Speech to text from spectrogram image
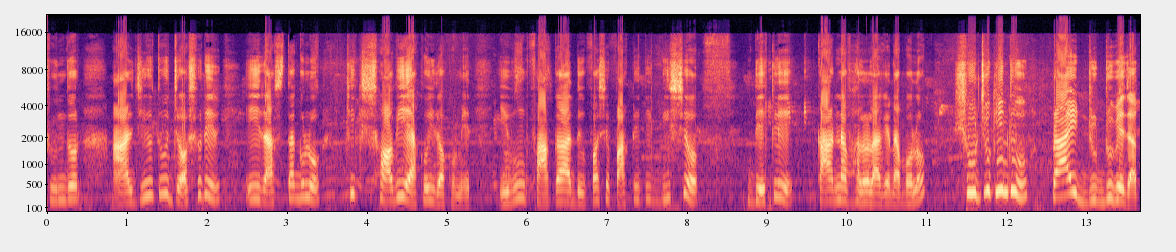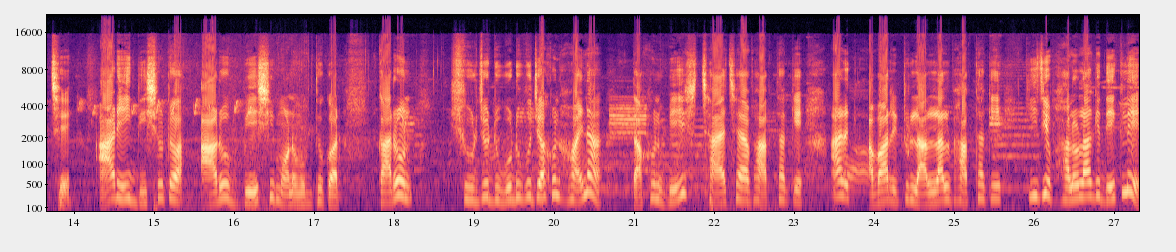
সুন্দর। আর যেহেতু যশোরের এই রাস্তাগুলো ঠিক সবই একই রকমের এবং ফাঁকা দুপাশে প্রাকৃতিক দৃশ্য দেখলে কার না ভালো লাগে না বলো? সূর্য কিন্তু প্রায় ডুবে যাচ্ছে। আর এই দৃশ্যটা আরও বেশি মনোমুগ্ধকর। কারণ সূর্য ডুবো ডুবো যখন হয় না, তখন বেশ ছায়া ছায়া ভাব থাকে। আর আবার একটু লাল লাল ভাব থাকে। কি যে ভালো লাগে দেখলে।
